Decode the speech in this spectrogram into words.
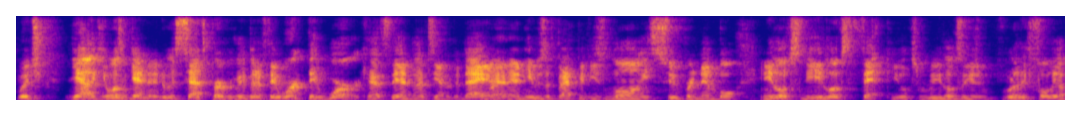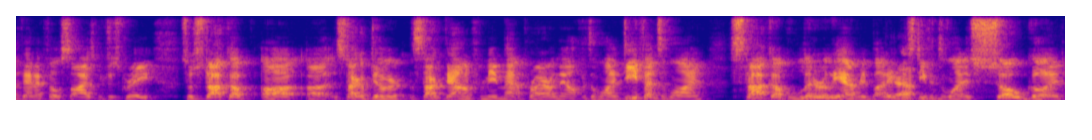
Which yeah, like he wasn't getting into his sets perfectly, but if they work, they work. That's the end. That's the end of the day. Right. And, and he was effective. He's long. He's super nimble, and he looks he looks thick. He looks he looks like he's really fully up to NFL size, which is great. So stock up, uh, uh, stock up Dillard, stock down for me, Matt Pryor on the offensive line, defensive line. Stock up literally everybody. Yeah. This defensive line is so good.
